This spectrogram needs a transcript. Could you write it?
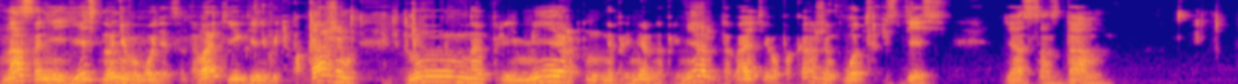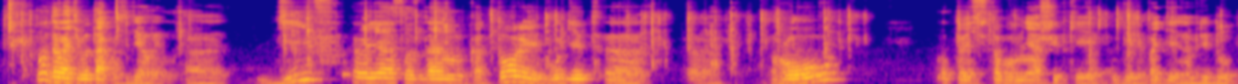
у нас они есть, но не выводятся. Давайте их где-нибудь покажем. Ну, например, например, например, давайте его покажем. Вот здесь я создам... Ну, давайте вот так вот сделаем э, div я создам, который будет э, э, row, ну, то есть чтобы у меня ошибки были в отдельном ряду.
